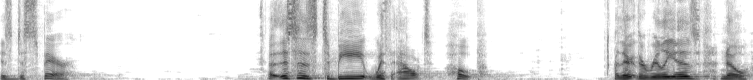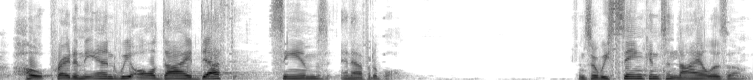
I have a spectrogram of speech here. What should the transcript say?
is despair. This is to be without hope. There, there really is no hope, right? In the end, we all die. Death seems inevitable. And so we sink into nihilism,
